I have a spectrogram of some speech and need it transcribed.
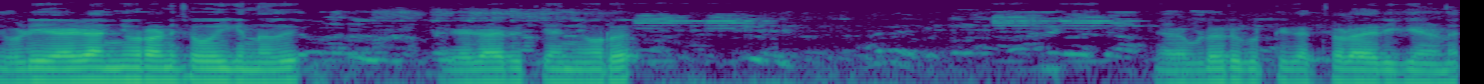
ജോഡി ഏഴ് അഞ്ഞൂറാണ് ചോദിക്കുന്നത്. ഏഴായിരത്തി അഞ്ഞൂറ് ഇവിടെ ഒരു കുട്ടി കച്ചവടമായിരിക്കുകയാണ്.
